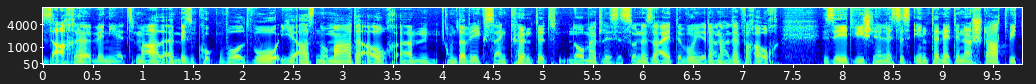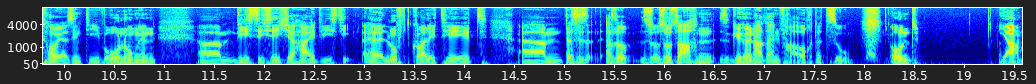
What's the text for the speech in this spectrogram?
Sache, wenn ihr jetzt mal ein bisschen gucken wollt, wo ihr als Nomade auch ähm, unterwegs sein könntet. Nomad List ist so eine Seite, wo ihr dann halt einfach auch seht, wie schnell ist das Internet in der Stadt, wie teuer sind die Wohnungen, ähm, wie ist die Sicherheit, wie ist die äh, Luftqualität. Ähm, das ist, also so, so Sachen gehören halt einfach auch dazu. Und ja,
